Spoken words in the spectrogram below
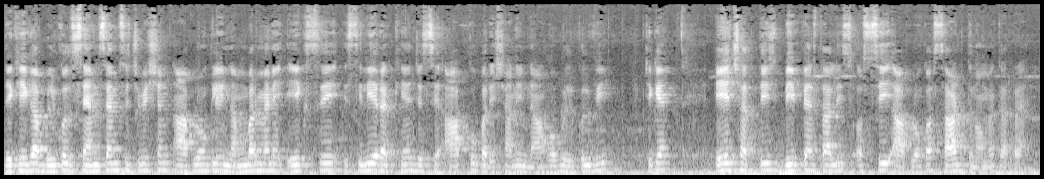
देखिएगा, बिल्कुल सेम सेम सिचुएशन आप लोगों के लिए नंबर मैंने एक से इसलिए रखे हैं जिससे आपको परेशानी ना हो बिल्कुल भी, ठीक है? ए छत्तीस बी पैंतालीस और सी आप लोगों का साठ दिनों में कर रहा हैं।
